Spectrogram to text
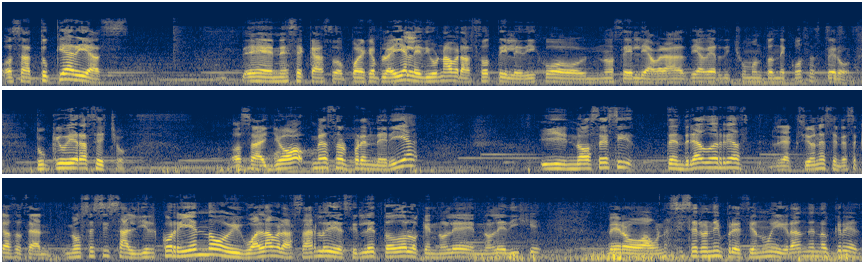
O sea, ¿tú qué harías en ese caso? Por ejemplo, ella le dio un abrazote y le dijo, no sé, le habrá de haber dicho un montón de cosas, pero ¿tú qué hubieras hecho? O sea, yo me sorprendería y no sé si tendría dos rea- reacciones en ese caso. O sea, no sé si salir corriendo o igual abrazarlo y decirle todo lo que no le, no le dije. Pero aún así será una impresión muy grande, ¿no crees?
